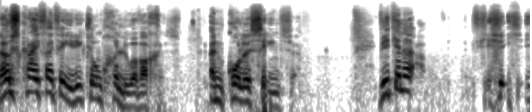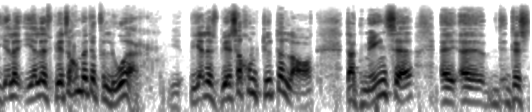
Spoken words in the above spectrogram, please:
Nou skryf hy vir hierdie klomp gelowiges in Kolossense. Weet julle julle julle is besig om te verloor. Julle is besig om toe te laat dat mense uh, uh, dis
